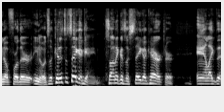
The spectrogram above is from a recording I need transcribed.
you know, for their, you know, it's because it's a Sega game. Sonic is a Sega character, and like the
